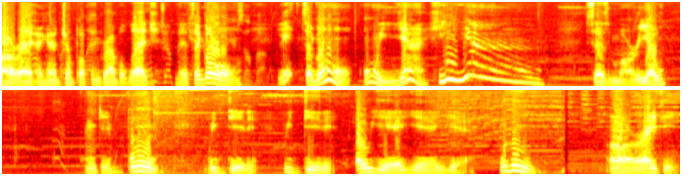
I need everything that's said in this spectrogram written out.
Alright, I gotta jump up and grab a ledge. Let's go. Let's go. Oh, yeah. he Yeah. Says Mario. Okay, boom. We did it. We did it. Oh, yeah, yeah, yeah. Woohoo. Alrighty.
